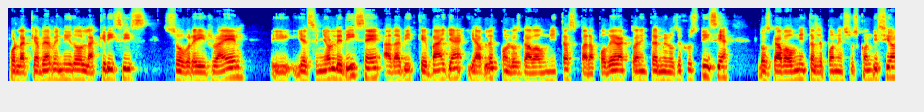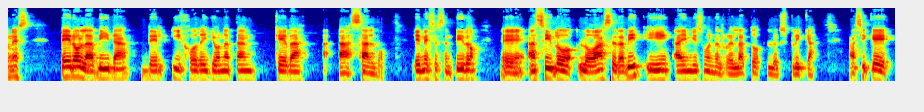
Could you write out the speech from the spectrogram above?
por la que había venido la crisis sobre Israel. Y, el Señor le dice a David que vaya y hable con los Gabaonitas para poder actuar en términos de justicia. Los Gabaonitas le ponen sus condiciones pero la vida del hijo de Jonathan queda a, salvo. En ese sentido, eh, así lo, lo hace David y ahí mismo en el relato lo explica. Así que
